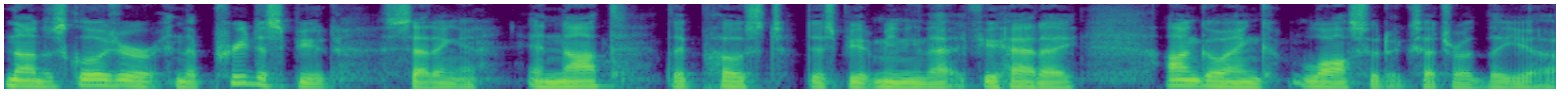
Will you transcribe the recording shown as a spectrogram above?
non-disclosure in the pre-dispute setting and not the post-dispute, meaning that if you had a ongoing lawsuit, et cetera, the, uh,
